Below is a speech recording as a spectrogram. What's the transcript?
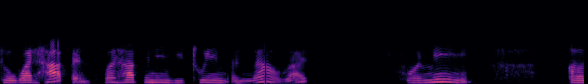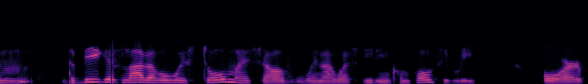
So what happened? What happened in between and now, right? For me, um, the biggest lie I've always told myself when I was eating compulsively or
